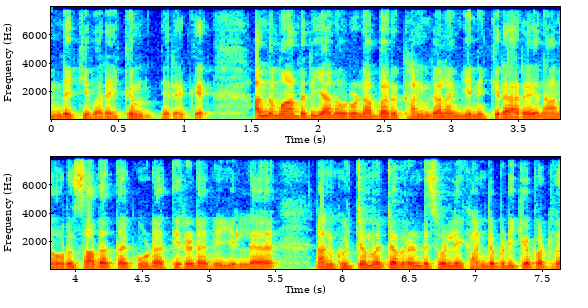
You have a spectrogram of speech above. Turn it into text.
இன்றைக்கு வரைக்கும் இருக்கு. அந்த மாதிரியான ஒரு நபர் கண்கலங்கி நிற்கிறாரு நான் ஒரு சதத்தை கூட திருடவே இல்லை. நான் குற்றமற்றவர் என்று சொல்லி கண்டுபிடிக்கப்படுற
